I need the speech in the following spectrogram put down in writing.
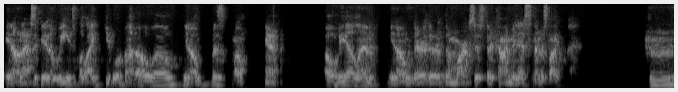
you know, not just getting the weeds, but like people are like, oh well, you know, this, well, yeah, oh BLM, you know, they're they're they're Marxists, they're communists, and I'm just like, hmm.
